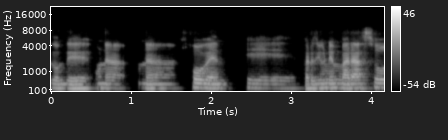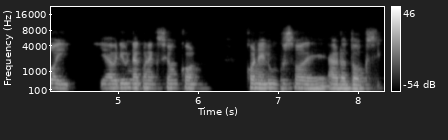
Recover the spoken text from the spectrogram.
donde una, una joven perdió un embarazo y, y abrió una conexión con, con el uso de agrotóxicos.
